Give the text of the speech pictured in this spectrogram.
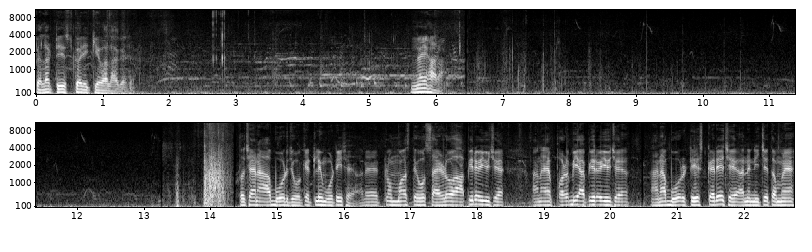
પહેલાં ટેસ્ટ કરી કેવા લાગે છે. નહીં હારા તો છે ને આ બોર જુઓ, કેટલી મોટી છે. અને એટલો મસ્ત એવો સાયડો આપી રહ્યું છે અને ફળ બી આપી રહ્યું છે. આના બોર ટેસ્ટ કરીએ છે અને નીચે તમે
